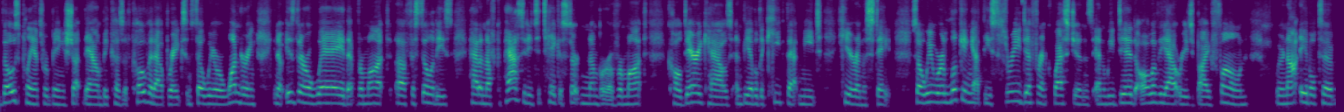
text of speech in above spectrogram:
Those plants were being shut down because of COVID outbreaks. And so we were wondering, you know, is there a way that Vermont uh, facilities had enough capacity to take a certain number of Vermont cull dairy cows and be able to keep that meat here in the state? So we were looking at these three different questions and we did all of the outreach by phone we're not able to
